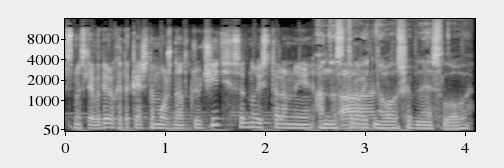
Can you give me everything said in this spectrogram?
В смысле, во-первых, это, конечно, можно отключить, с одной стороны. А настроить а... на волшебное слово?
